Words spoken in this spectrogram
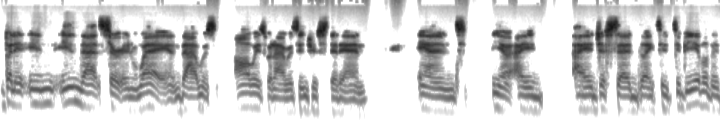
but in in that certain way, and that was always what I was interested in, and you know, I I just said like to to be able to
